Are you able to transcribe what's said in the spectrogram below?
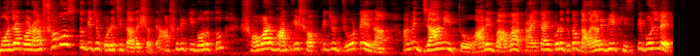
মজা করা, সমস্ত কিছু করেছি তাদের সাথে। আসলে কি বলতো? সবার ভাগ্যে সব কিছু জোটে না। আমি জানি তো। আরে বাবা, কাঁই কাঁই করে দুটো গালাগালি দিয়ে খিস্তি বললে,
